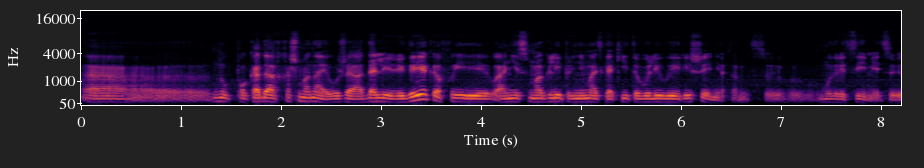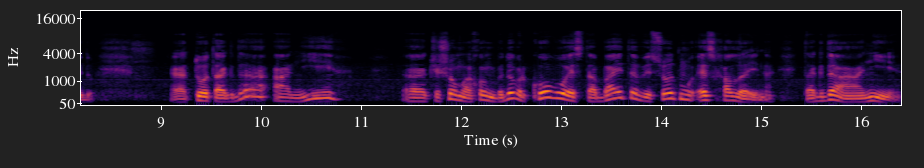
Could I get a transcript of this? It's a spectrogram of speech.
а, ну, когда Хашманай уже одолели греков, и они смогли принимать какие-то волевые решения, там, мудрецы имеется в виду, то тогда они Кшишому Ахом Бедобр Кову Эстабайта Висотму Эсхалейна. Тогда они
